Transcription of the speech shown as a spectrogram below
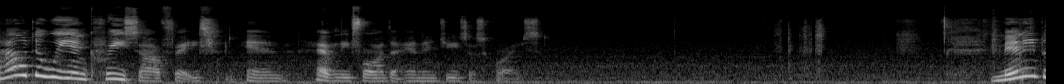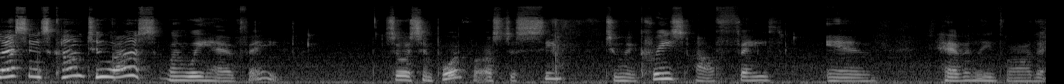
how do we increase our faith in Heavenly Father and in Jesus Christ? Many blessings come to us when we have faith. So it's important for us to seek to increase our faith in Heavenly Father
